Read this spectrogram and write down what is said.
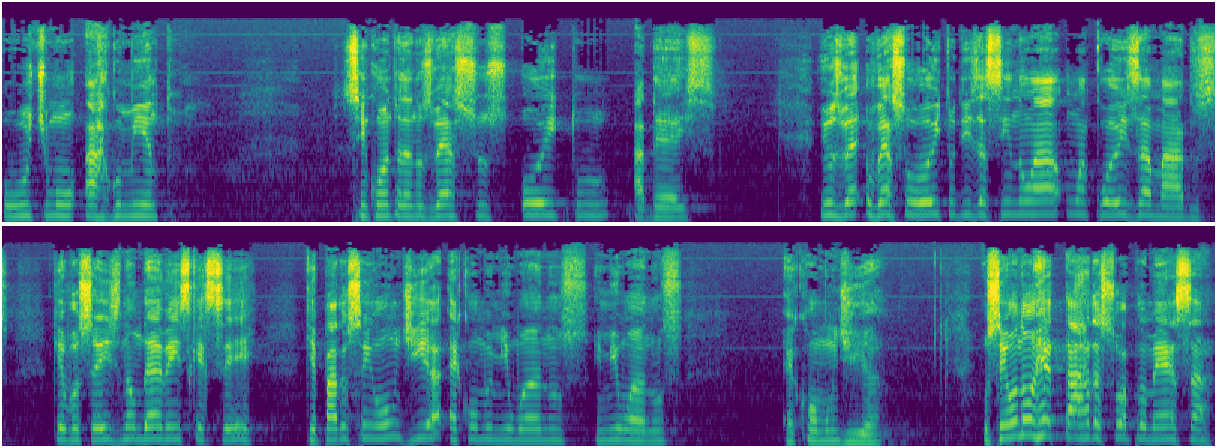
o último argumento se encontra nos versos 8 a 10. E o verso 8 diz assim: Não há uma coisa, amados, que vocês não devem esquecer que para o Senhor um dia é como mil anos, e mil anos é como um dia. O Senhor não retarda a sua promessa,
